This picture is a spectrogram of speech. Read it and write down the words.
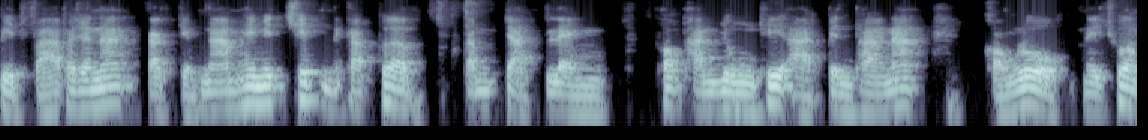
ปิดฝาภาชนะกักเก็บน้ำให้มิดชิดนะครับ เพื่อกำจัดแหล่งเพาะพันธุ์ยุงที่อาจเป็นพาหนะของโลกในช่วง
